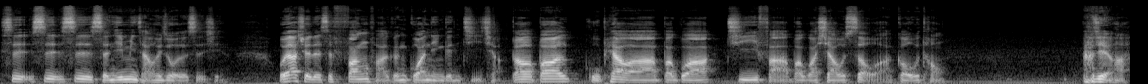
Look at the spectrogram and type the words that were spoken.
是是是神经病才会做的事情。我要学的是方法跟观念跟技巧，包包括股票啊，包括技法，包括销售啊，沟通，了解吗？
